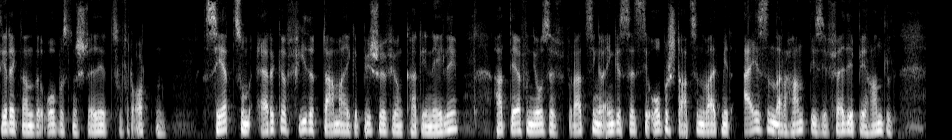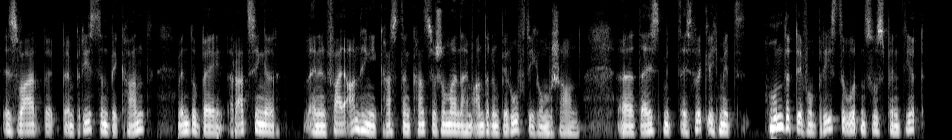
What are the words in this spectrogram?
direkt an der obersten Stelle zu verorten. Sehr zum Ärger vieler damaliger Bischöfe und Kardinäle hat der von Josef Ratzinger eingesetzte Oberstaatsanwalt mit eiserner Hand diese Fälle behandelt. Es war beim Priestern bekannt, wenn du bei Ratzinger einen Fall anhängig hast, dann kannst du schon mal nach einem anderen Beruf dich umschauen. Äh, da ist mit, da ist wirklich mit Hunderte von Priester wurden suspendiert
